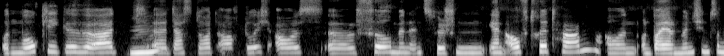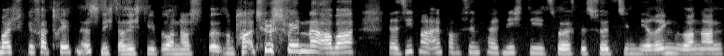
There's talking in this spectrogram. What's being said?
und Mokli gehört, mhm. äh, dass dort auch durchaus äh, Firmen inzwischen ihren Auftritt haben und, und Bayern München zum Beispiel vertreten ist. Nicht, dass ich die besonders äh, sympathisch finde, aber da sieht man einfach, es sind halt nicht die 12- bis 14-Jährigen, sondern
